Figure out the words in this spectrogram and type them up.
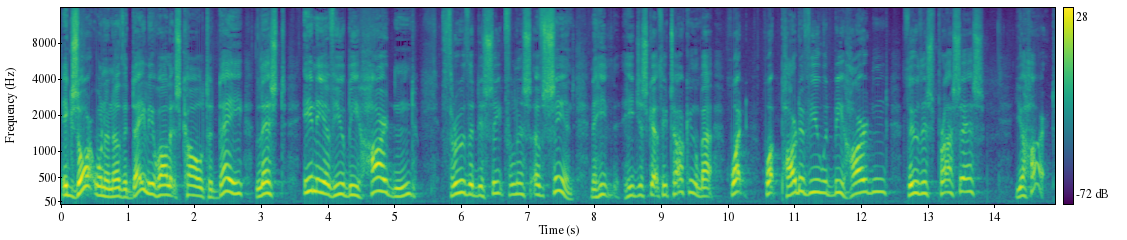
Exhort one another daily while it's called today, lest any of you be hardened through the deceitfulness of sins. Now, he, he just got through talking about what, what part of you would be hardened through this process? Your heart.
